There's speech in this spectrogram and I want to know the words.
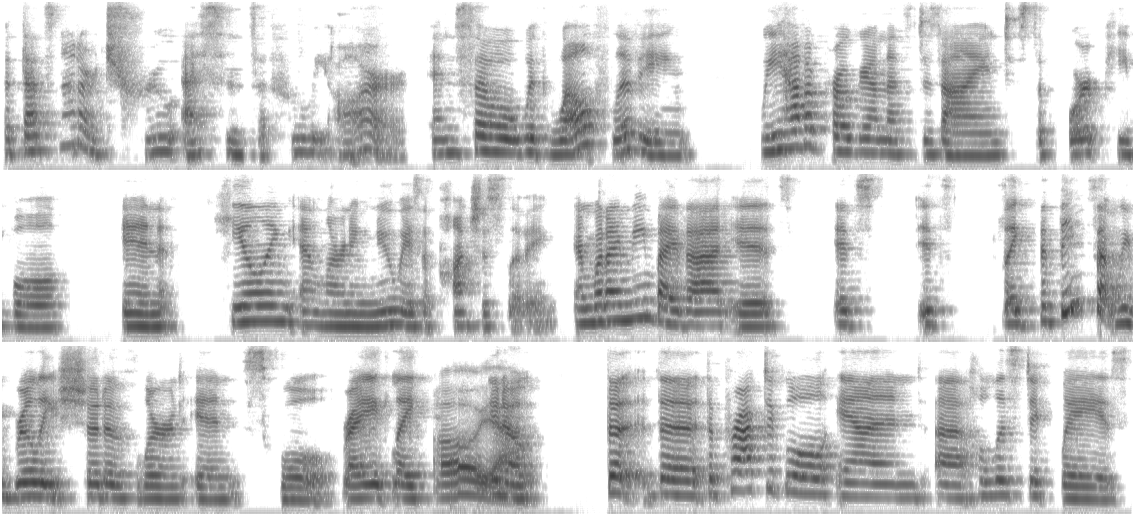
But that's not our true essence of who we are. And so, with wealth living, we have a program that's designed to support people in healing and learning new ways of conscious living. And what I mean by that is it's it's like the things that we really should have learned in school, right? Like, oh yeah, you know, the the the practical and uh, holistic ways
